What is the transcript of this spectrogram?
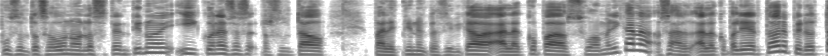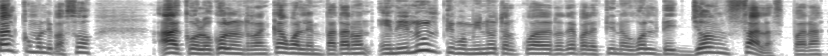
puso el 2 a 1 en los 79 y con ese resultado Palestino clasificaba a la Copa Sudamericana, o sea, a la Copa Libertadores, pero tal como le pasó a Colo Colo en Rancagua, le empataron en el último minuto al cuadro de Palestino, gol de John Salas para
